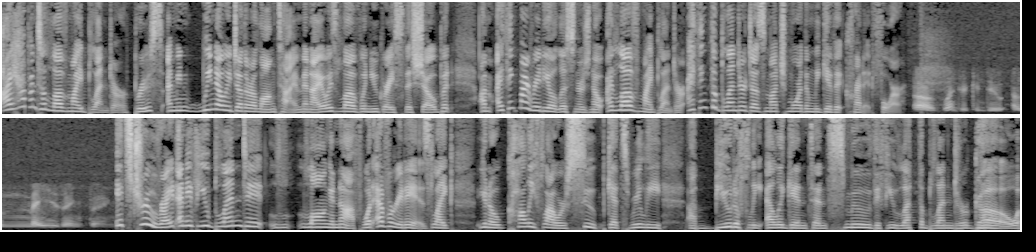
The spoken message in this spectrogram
I happen to love my blender, Bruce. I mean, we know each other a long time, and I always love when you grace this show. But um, I think my radio listeners know I love my blender. I think the blender does much more than we give it credit for. Oh, blender can do amazing. It's true, right? And if you blend it l- long enough, whatever it is, like, you know, cauliflower soup gets really uh, beautifully elegant and smooth if you let the blender go,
